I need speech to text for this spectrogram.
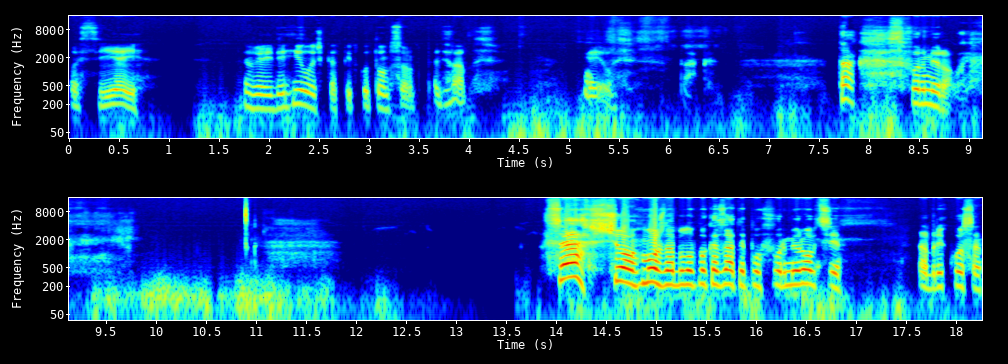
ось цієї. Вийде гілочка під кутом 45 градусів. І ось так. Так, сформіровано. Все, що можна було показати по форміровці абрикоса.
